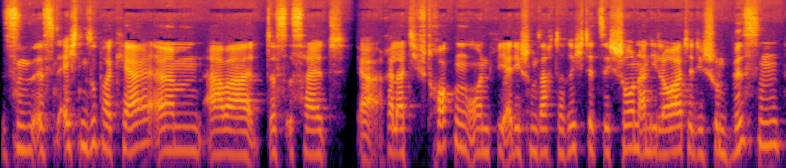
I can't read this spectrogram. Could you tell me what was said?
ist, ein, ist echt ein super Kerl, ähm, aber das ist halt ja relativ trocken und wie Eddie schon sagte, richtet sich schon an die Leute, die schon wissen,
